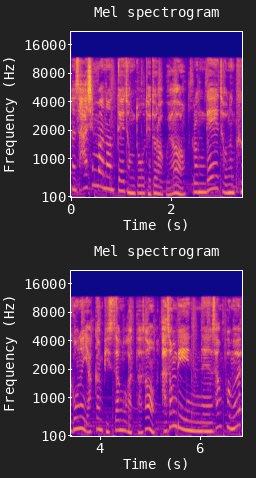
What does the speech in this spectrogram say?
한 40만 원대 정도 되더라고요. 그런데 저는 그거는 약간 비싼 것 같아서 가성비 있는 상품을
